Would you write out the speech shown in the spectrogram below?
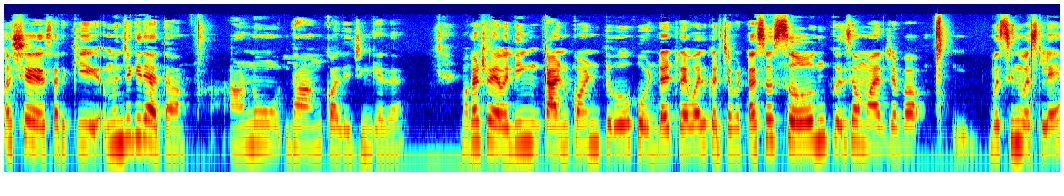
अशें सारकी म्हणजे कितें जाता हांव णव धांक कॉलेजीन गेलें म्हाका travelling Canacona to Ponda travel करचें पडटा. सो संक सोमार जेवा बसीन बसलें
